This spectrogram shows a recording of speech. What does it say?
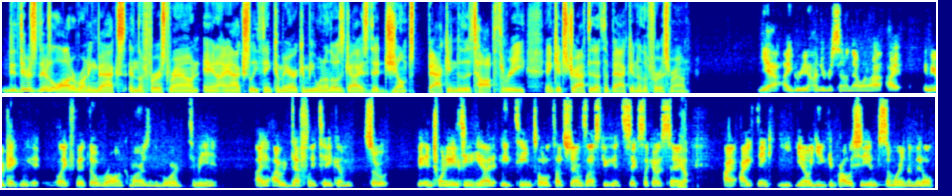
there's there's a lot of running backs in the first round, and I actually think Kamara can be one of those guys that jumps back into the top three and gets drafted at the back end of the first round. Yeah, I agree 100 percent on that one. I, I if you're picking like fifth overall and Kamara's on the board, to me, I, I would definitely take him. So in 2018, he had 18 total touchdowns. Last year, he had six. Like I was saying, Yep. I, I think you know you can probably see him somewhere in the middle,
